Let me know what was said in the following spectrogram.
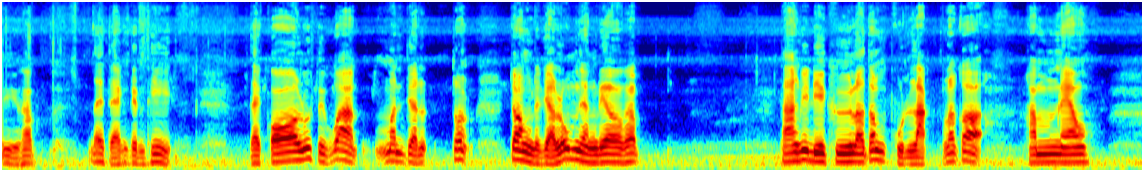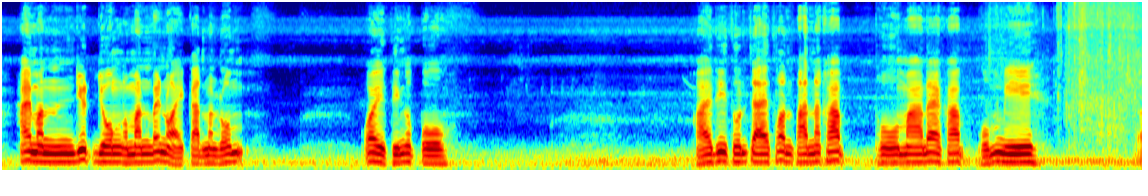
นี่ครับ ได้แสงเต็มที่ แต่กอรู้สึกว่ามันจะจ้องจ้องแต่จะล้มอย่างเดียวครับ ทางที่ดีคือเราต้องขุดหลักแล้วก็ทำแนว ให้มันยึดโยงกับมันไว้หน่อยกันมันล้ม อ้อยสิงคโปร์ใครที่สนใจท่อนพันนะครับ โทรมาได้ครับ ผมมีอ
